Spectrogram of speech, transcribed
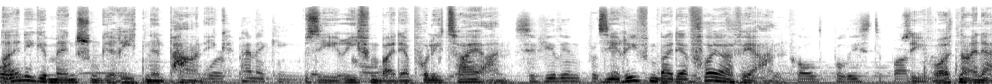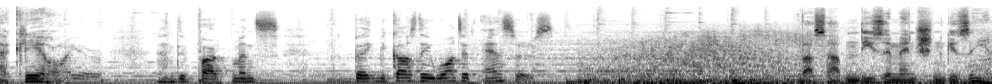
Einige Menschen gerieten in Panik. Sie riefen bei der Polizei an. Sie riefen bei der Feuerwehr an. Sie wollten eine Erklärung. Was haben diese Menschen gesehen?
